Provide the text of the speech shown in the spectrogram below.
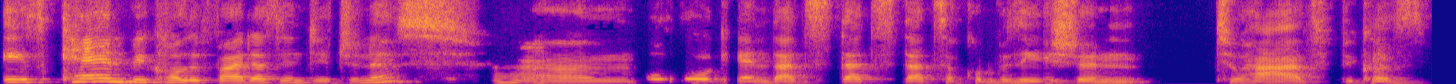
it can be qualified as indigenous. Mm-hmm. Um, although again, that's that's that's a conversation to have because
